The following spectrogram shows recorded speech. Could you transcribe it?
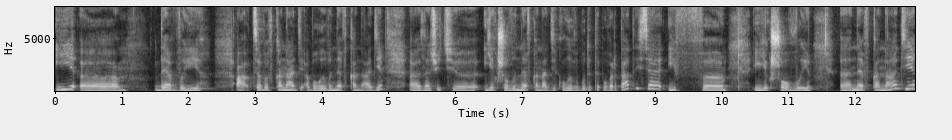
і е, де ви. А, це ви в Канаді або ви не в Канаді. Е, Значить, е, якщо ви не в Канаді, коли ви будете повертатися, і в, е, і якщо ви е, не в Канаді,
